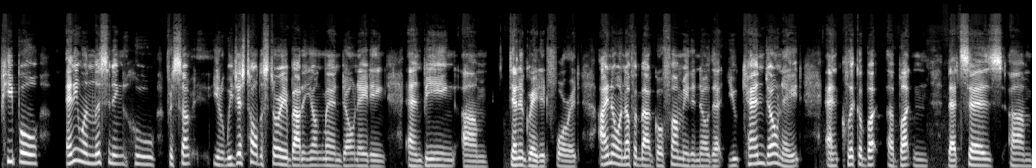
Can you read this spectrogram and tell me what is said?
people, anyone listening who, for some, you know, we just told a story about a young man donating and being um, denigrated for it. I know enough about GoFundMe to know that you can donate and click a, but- a button that says um,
